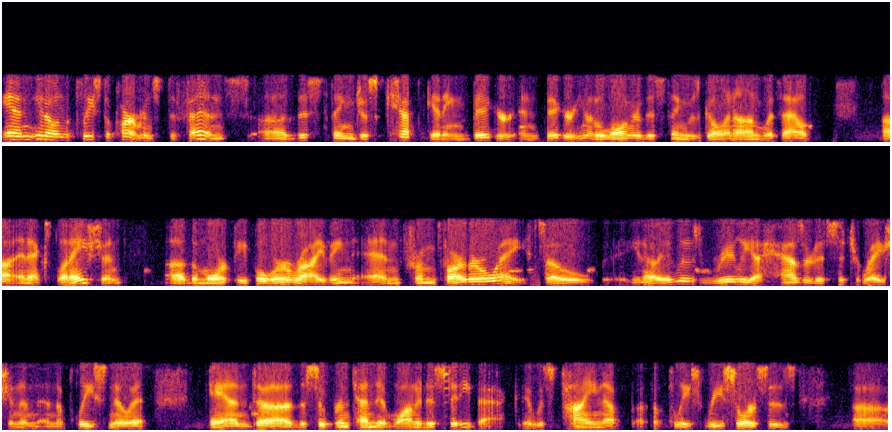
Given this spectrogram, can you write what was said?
and you know, in the police department's defense, uh, this thing just kept getting bigger and bigger. You know, the longer this thing was going on without uh, an explanation, uh, the more people were arriving and from farther away. So, you know, it was really a hazardous situation, and, and the police knew it. And uh, the superintendent wanted his city back. It was tying up uh, police resources, uh,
